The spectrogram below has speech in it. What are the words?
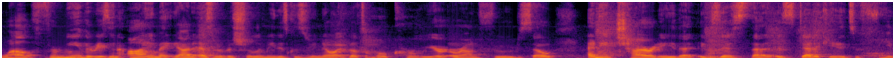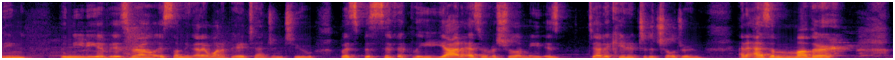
Well, for me, the reason I am at Yad Ezra V'Shulamit is because you know I built a whole career around food. So any charity that exists that is dedicated to feeding the needy of Israel is something that I want to pay attention to. But specifically, Yad Ezra V'Shulamit is dedicated to the children. And as a mother,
